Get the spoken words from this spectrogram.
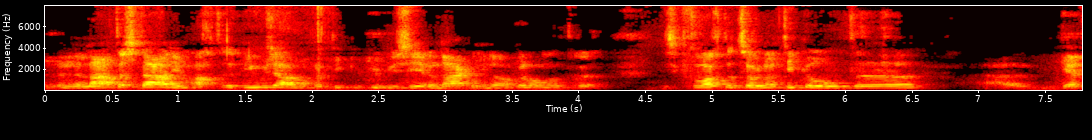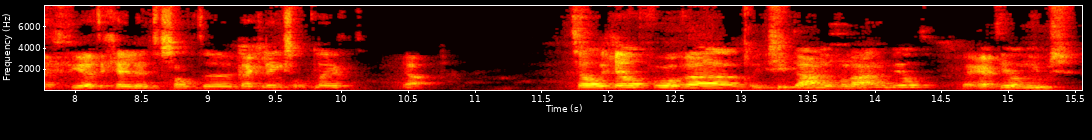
in een later stadium achter het nieuws aan nog artikelen publiceren en daar kom je dan ook wel allemaal terug. Dus ik verwacht dat zo'n artikel uh, 30, 40 hele interessante backlinks oplevert. Ja. Hetzelfde geldt voor, uh, je ziet Daniel Verlaan in beeld bij RTL Nieuws.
